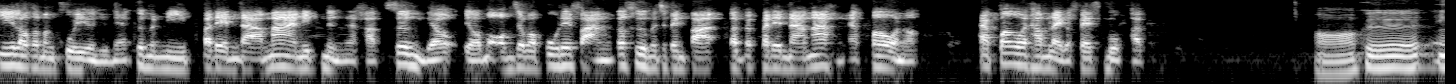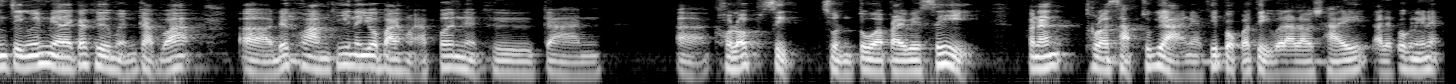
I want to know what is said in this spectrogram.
ที่เรากำลังคุยกันอยู่เนี่ยคือมันมีประเด็นดราม่านิดหนึ่งนะครับ ซึ่งเดี๋ยวเดี๋ยวหมออมจะมาพูดให้ฟัง ก็คือมันจะเป็นประเด็นดราม่าของ Apple เนาะ Apple มาทำอะไรกับ Facebook ครับอ๋อคือจริงๆ ไม่มีอะไรก็คือเหมือนกับว่าด้วยความที่นโยบายของ Apple เนี่ยคือการเคารพสิทธิ์ส่วนตัว Privacy ราะนั้นโทรศัพท์ทุกอย่างเนี่ยที่ปกติเวลาเราใช้อะไรพวกนี้เนี่ย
